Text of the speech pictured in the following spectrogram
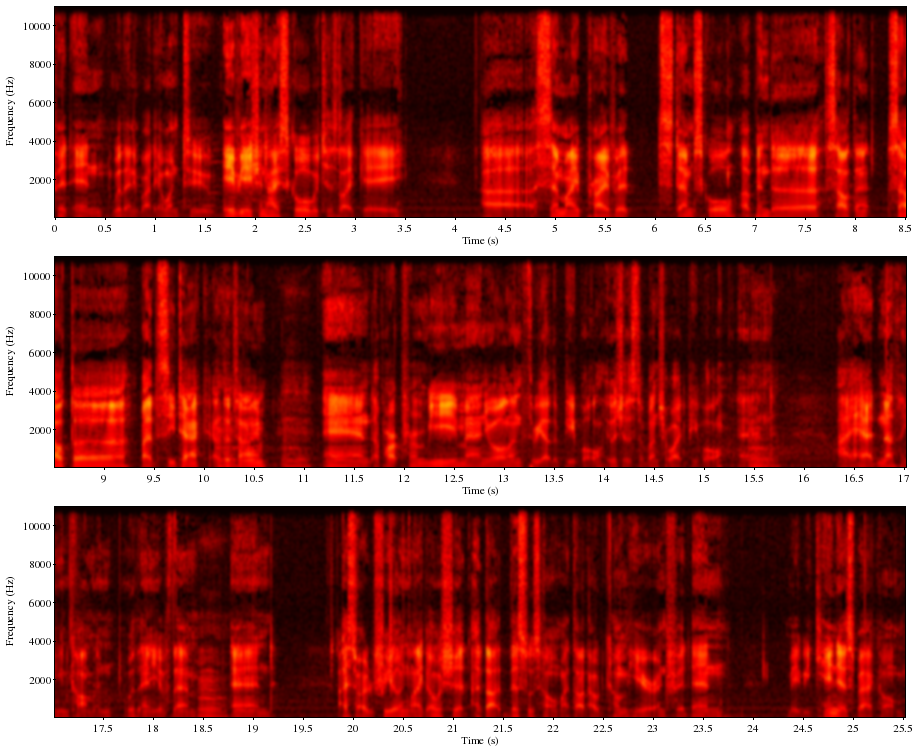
fit in with anybody. I went to Aviation High School, which is like a uh, semi-private STEM school up in the south south uh, by the SeaTac at the mm-hmm. time. Mm-hmm. And apart from me, Emmanuel, and three other people, it was just a bunch of white people, and mm. I had nothing in common with any of them. Mm. And I started feeling like, oh shit, I thought this was home. I thought I would come here and fit in. Maybe Kenya's back home.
